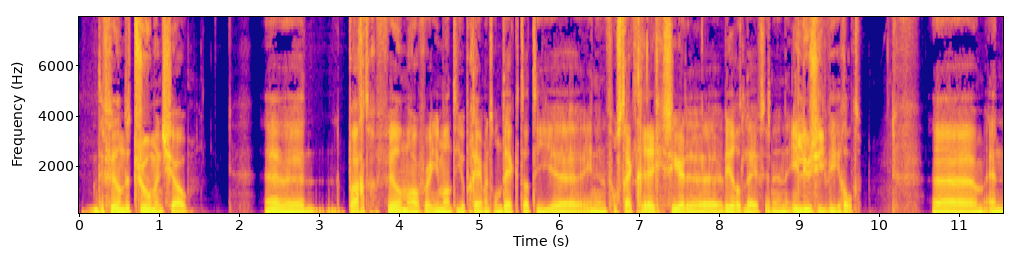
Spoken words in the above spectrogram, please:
de film The Truman Show. Uh, een prachtige film over iemand die op een gegeven moment ontdekt... dat hij uh, in een volstrekt geregisseerde uh, wereld leeft, in een illusiewereld. Ehm, en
